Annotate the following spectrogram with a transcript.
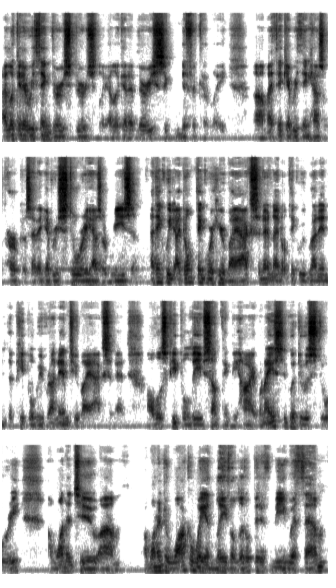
I look at everything very spiritually. I look at it very significantly. Um, I think everything has a purpose. I think every story has a reason. I think we. I don't think we're here by accident, and I don't think we run into the people we run into by accident. All those people leave something behind. When I used to go do a story, I wanted to. Um, I wanted to walk away and leave a little bit of me with them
